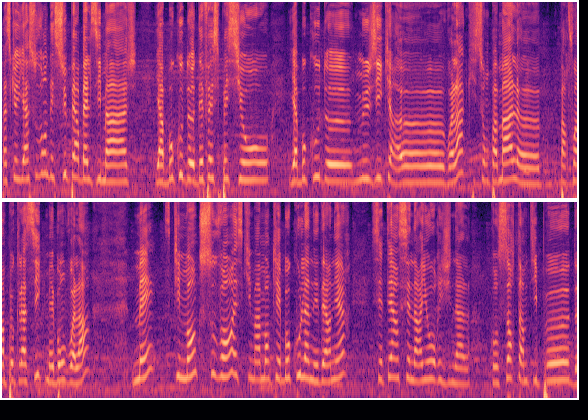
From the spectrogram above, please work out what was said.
Parce qu'il y a souvent des super belles images, il y a beaucoup d'effets spéciaux, il y a beaucoup de musique euh, voilà, qui sont pas mal, euh, parfois un peu classiques, mais bon, voilà. Mais ce qui manque souvent, et ce qui m'a manqué beaucoup l'année dernière, c'était un scénario original. Qu'on sorte un petit peu de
